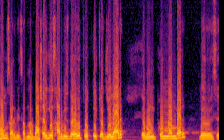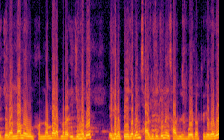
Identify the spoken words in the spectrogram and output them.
হোম সার্ভিস আপনার বাসায় গিয়ে সার্ভিস দেওয়া হবে প্রত্যেকটা জেলার এবং ফোন নাম্বার দেওয়া রয়েছে। জেলার নাম এবং ফোন নাম্বার আপনারা ইজি ভাবে এখানে পেয়ে যাবেন। সার্ভিসের জন্য এই সার্ভিস বইটা থেকে যাবে।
